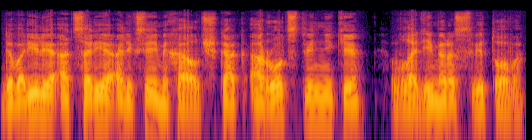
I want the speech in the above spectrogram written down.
говорили о царе Алексея Михайловича как о родственнике Владимира Святого.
